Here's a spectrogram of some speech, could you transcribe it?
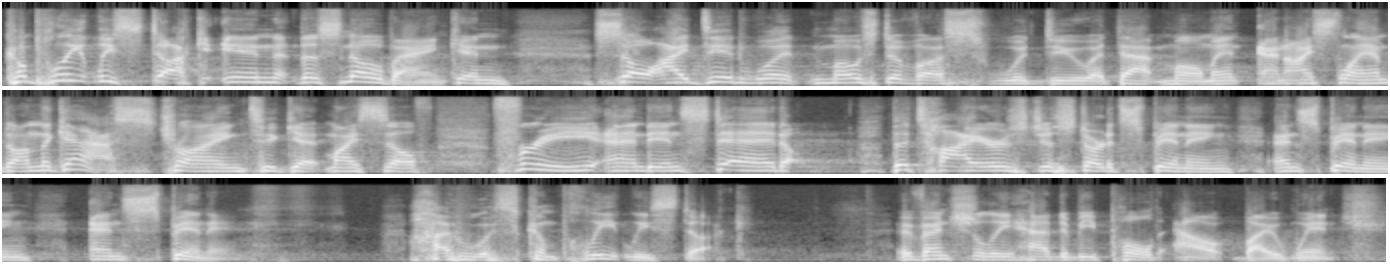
Completely stuck in the snowbank. And so I did what most of us would do at that moment, and I slammed on the gas, trying to get myself free. And instead, the tires just started spinning and spinning and spinning. I was completely stuck. Eventually, had to be pulled out by winch.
